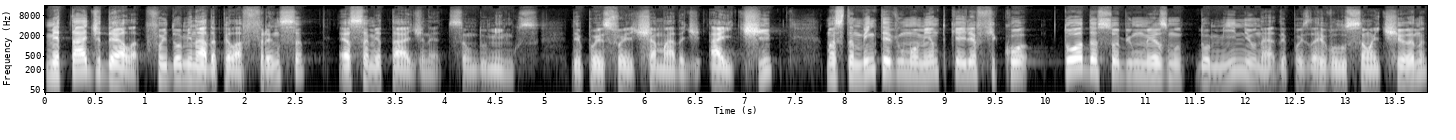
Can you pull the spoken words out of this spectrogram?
Metade dela foi dominada pela França, essa metade, né, São Domingos, depois foi chamada de Haiti, mas também teve um momento que a ilha ficou toda sob um mesmo domínio, né, depois da Revolução Haitiana.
